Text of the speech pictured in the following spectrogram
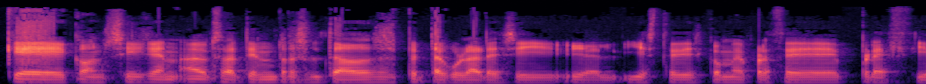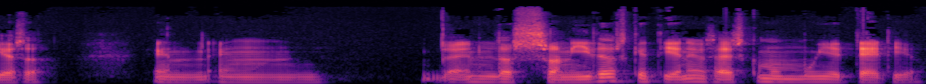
que consiguen, o sea, tienen resultados espectaculares y, este disco me parece precioso en, en, los sonidos que tiene, o sea, es como muy etéreo,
